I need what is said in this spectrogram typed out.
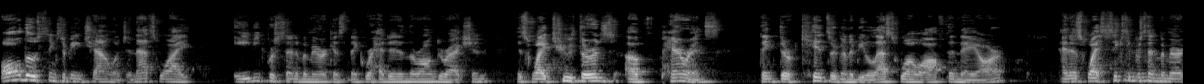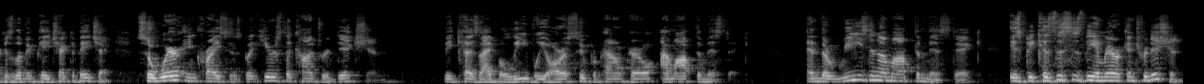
all those things are being challenged, and that's why 80% of Americans think we're headed in the wrong direction. It's why two thirds of parents think their kids are going to be less well off than they are. And it's why 60% of Americans living paycheck to paycheck. So we're in crisis. But here's the contradiction because I believe we are a superpower peril, I'm optimistic. And the reason I'm optimistic is because this is the American tradition.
